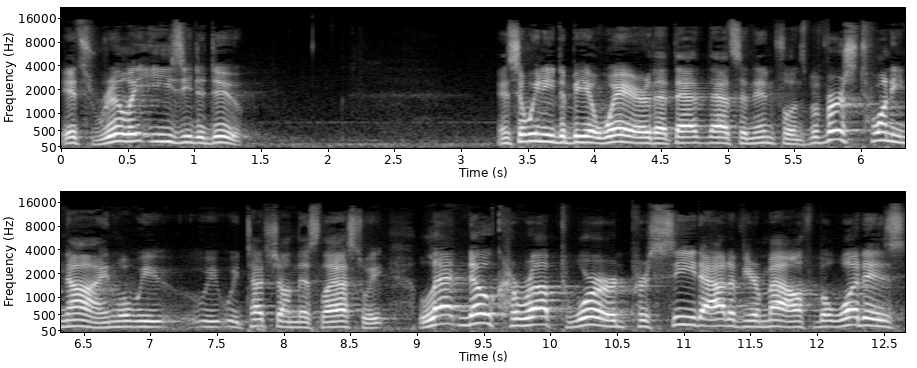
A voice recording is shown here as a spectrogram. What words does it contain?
It's really easy to do. And so we need to be aware that, that that's an influence. But verse 29, what we, we, we, touched on this last week let no corrupt word proceed out of your mouth, but what is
